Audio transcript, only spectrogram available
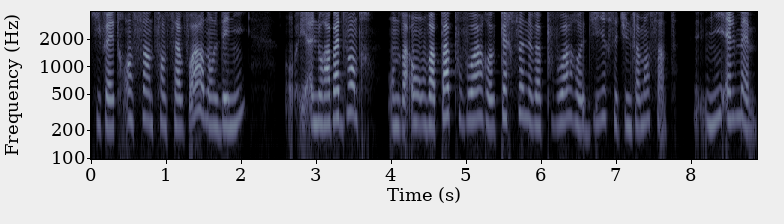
qui va être enceinte sans le savoir, dans le déni, elle n'aura pas de ventre. On va, on va pas pouvoir, euh, personne ne va pouvoir euh, dire c'est une femme enceinte. ni elle-même.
